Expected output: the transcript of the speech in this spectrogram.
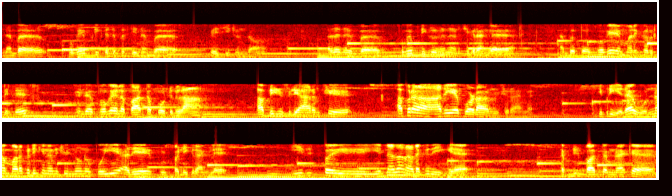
நம்ம புகைப்பிடிக்கிறத பற்றி நம்ம பேசிகிட்டு இருந்தோம். அதாவது இப்போ புகைப்பிடிக்கிறவங்க நினச்சிக்கிறாங்க? நம்ம இப்போ புகையை மறைக்கிறதுக்கு இந்த புகையில பார்க்க போட்டுக்கலாம் அப்படின்னு சொல்லி ஆரம்பிச்சு அப்புறம் அதையே போட ஆரம்பிச்சுறாங்க. இப்படி ஏதாவது ஒன்றை மறக்கடிக்க நினச்சி இன்னொன்று போய் அதே பண்ணிக்கிறாங்களே. இது இப்போ என்னதான் நடக்குது இங்கே? அப்படின்னு பார்த்தோம்னாக்க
